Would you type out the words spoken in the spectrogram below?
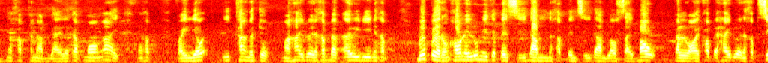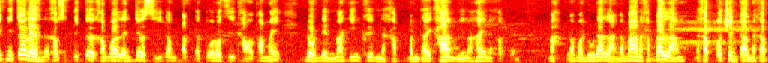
ำนะครับขนาดใหญ่เลยครับมองง่ายนะครับไฟเลี้ยวที่ข้างกระจกมาให้ด้วยนะครับแบบ LED นะครับมือเปิดของเขาในรุ่นนี้จะเป็นสีดำนะครับเป็นสีดำเราใส่เบ้า กันรอยเข้าไปให้ด้วยนะครับซิกเนเจอร์เลยนะครับสติ๊กเกอร์คำว่า Ranger สีดำตัดกับตัวรถสีขาวทำให้โดดเด่นมากยิ่งขึ้นนะครับบันไดข้างมีมาให้นะครับผมมาเรามาดูด้านหลังกันบ้างนะครับด้านหลังนะครับก็เช่นกันนะครับ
